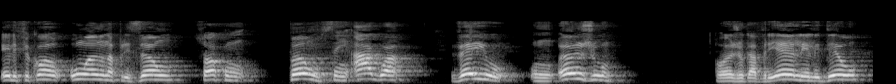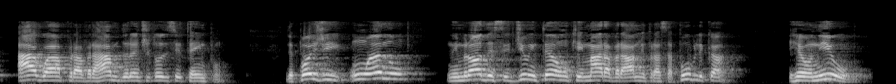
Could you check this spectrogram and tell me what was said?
Ele ficou um ano na prisão, só com pão, sem água. Veio um anjo, o anjo Gabriel, e ele deu água para Abraão durante todo esse tempo. Depois de um ano, Nimrod decidiu então queimar Abraão em praça pública, reuniu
